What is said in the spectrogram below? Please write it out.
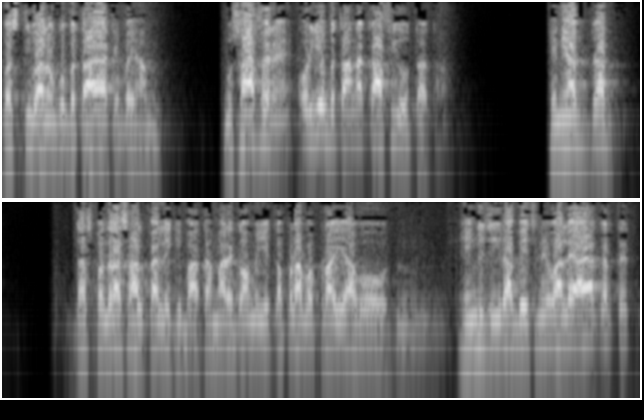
بستی والوں کو بتایا کہ بھائی ہم مسافر ہیں، اور یہ بتانا کافی ہوتا تھا۔ یعنی اب جب دس پندرہ سال پہلے کی بات ہے، ہمارے گاؤں میں یہ کپڑا وپڑا یا وہ ہنگ زیرا بیچنے والے آیا کرتے تھے۔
